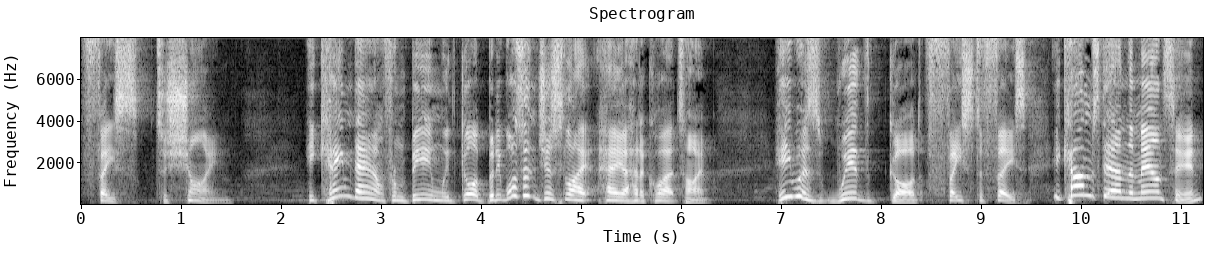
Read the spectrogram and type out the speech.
face to shine. He came down from being with God, but it wasn't just like, hey, I had a quiet time. He was with God face to face. He comes down the mountain,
